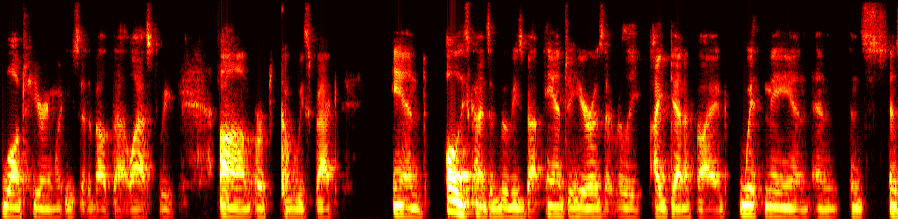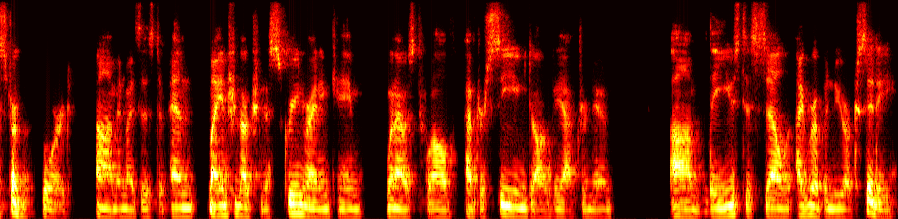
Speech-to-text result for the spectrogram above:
loved hearing what you said about that last week um, or a couple weeks back and all these kinds of movies about anti-heroes that really identified with me and and and, and struck a chord um, in my system. And my introduction to screenwriting came when I was 12 after seeing Dog Day Afternoon. Um, they used to sell. I grew up in New York City,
